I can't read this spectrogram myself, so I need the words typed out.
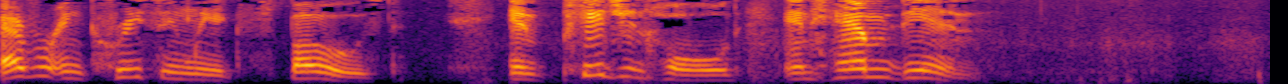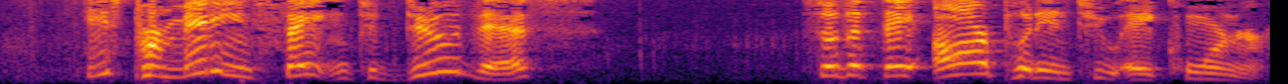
ever increasingly exposed and pigeonholed and hemmed in. He's permitting Satan to do this so that they are put into a corner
